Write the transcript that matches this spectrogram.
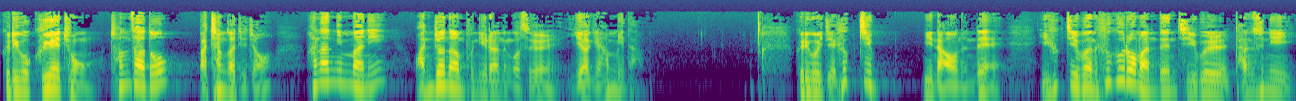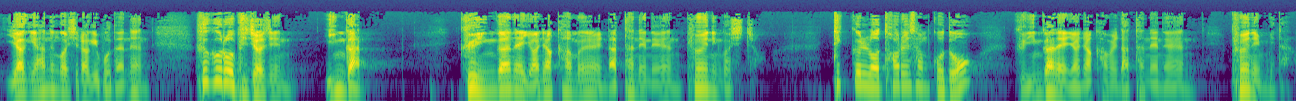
그리고 그의 종, 천사도 마찬가지죠. 하나님만이 완전한 분이라는 것을 이야기합니다. 그리고 이제 흙집이 나오는데 이 흙집은 흙으로 만든 집을 단순히 이야기하는 것이라기보다는 흙으로 빚어진 인간, 그 인간의 연약함을 나타내는 표현인 것이죠. 티끌로 털을 삼고도 그 인간의 연약함을 나타내는 표현입니다.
